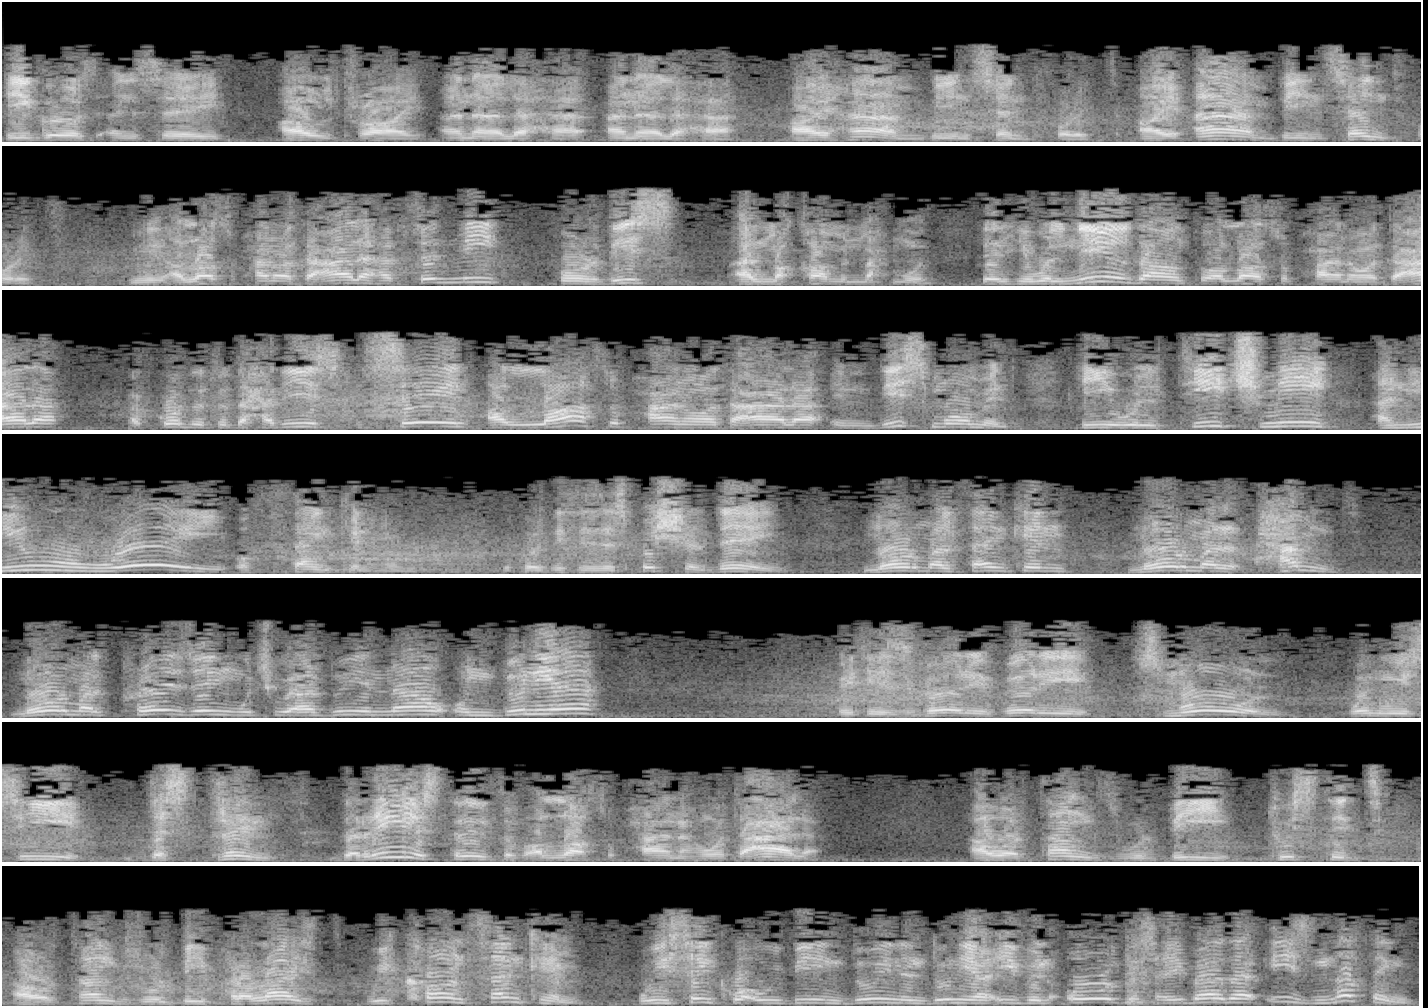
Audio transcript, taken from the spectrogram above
he goes and say I will try. Ana laha ana laha. I am being sent for it. I am being sent for it. Meaning Allah subhanahu wa ta'ala have sent me for this al-maqam al-mahmud then he will kneel down to Allah subhanahu wa ta'ala according to the hadith saying Allah subhanahu wa ta'ala in this moment he will teach me a new way of thanking him because this is a special day. Normal thanking, normal hamd, normal praising which we are doing now on dunya, it is very, very small when we see the strength, the real strength of Allah subhanahu wa ta'ala. Our tongues will be twisted, our tongues will be paralyzed. We can't thank Him. We think what we've been doing in dunya, even all this ibadah, is nothing.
